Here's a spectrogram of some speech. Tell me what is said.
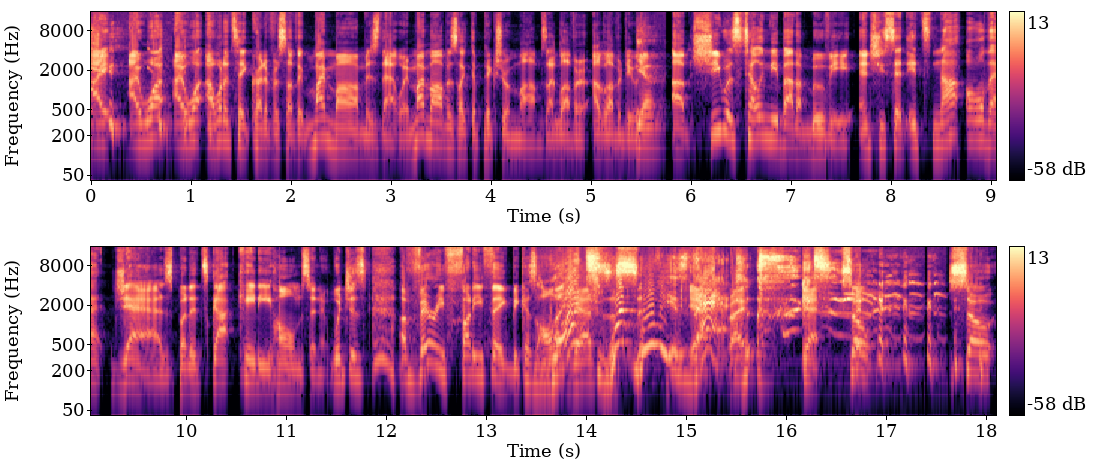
I, I want I want I want to take credit for something. My mom is that way. My mom is like the picture of moms. I love her. I love her doing. Yeah. Um, she was telling me about a movie and she said it's not all that jazz, but it's got Katie Holmes in it, which is a very funny thing because all What? that jazz is a What si- movie is Yeah, that? Right? yeah. So so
